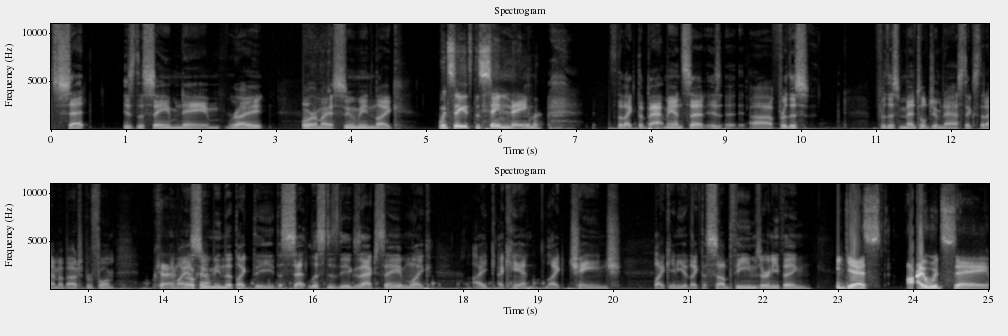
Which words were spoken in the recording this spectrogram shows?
set is the same name, right? Or am I assuming like I would say it's the same name. the, like the Batman set is uh, for this for this mental gymnastics that I'm about to perform? Okay. Am I okay. assuming that like the the set list is the exact same? Like I I can't like change like any of like the sub themes or anything. I guess I would say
